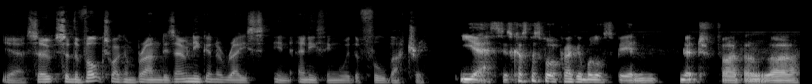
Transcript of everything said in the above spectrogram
Yeah, so so the Volkswagen brand is only going to race in anything with a full battery. Yes, its customer support program will also be in electrified. Blah, blah, blah.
